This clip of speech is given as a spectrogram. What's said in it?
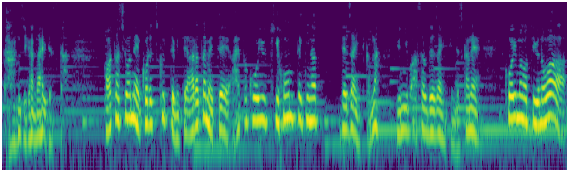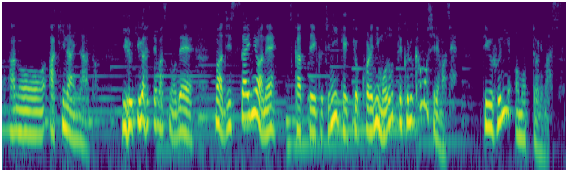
感じがないですか。私はねこれ作ってみて改めてやっぱこういう基本的なデザインっていうかなユニバーサルデザインっていうんですかね。こういうものっていうのはあの飽きないなという気がしてますのでまあ実際にはね使っていくうちに結局これに戻ってくるかもしれません。っていうふうに思っております。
